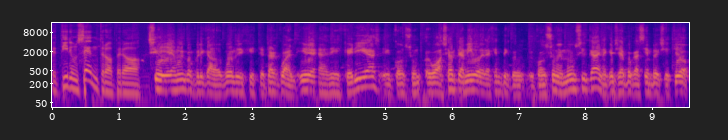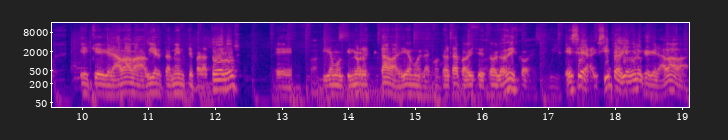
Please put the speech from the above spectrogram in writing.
te tire un centro, pero Sí, es muy complicado, vos lo dijiste, tal cual. Ir a las disquerías eh, o hacerte amigo de la gente que, que consume música. En aquella época siempre existió el que grababa abiertamente para todos, eh, digamos que no respetaba, digamos, la contratapa ¿viste? de todos los discos. Ese siempre había uno que grababa.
